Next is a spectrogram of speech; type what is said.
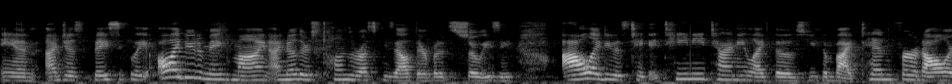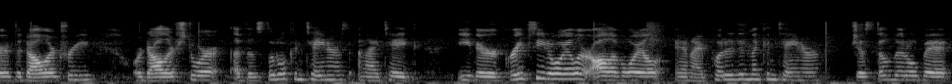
And I just basically all I do to make mine. I know there's tons of recipes out there, but it's so easy. All I do is take a teeny tiny like those you can buy 10 for a dollar at the Dollar Tree or dollar store of those little containers and I take either grapeseed oil or olive oil and I put it in the container just a little bit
